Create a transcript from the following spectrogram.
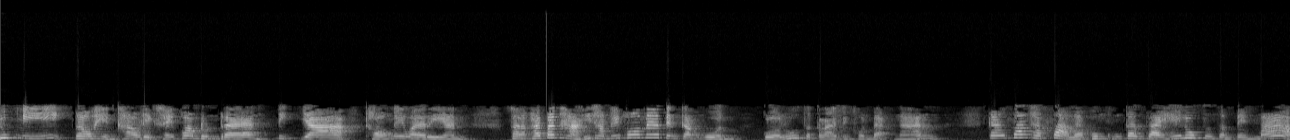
ยุคนี้เราเห็นข่าวเด็กใช้ความรุนแรง ติดยา ท้องในวัยเรียน สารพัดปัญหาที่ทำให้พ่อแม่เป็นกังวล กลัวลูกจะกลายเป็นคนแบบนั้น การสร้างทักษะและภูมิคุ้มกันใจให้ลูกจึงจำเป็นมาก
